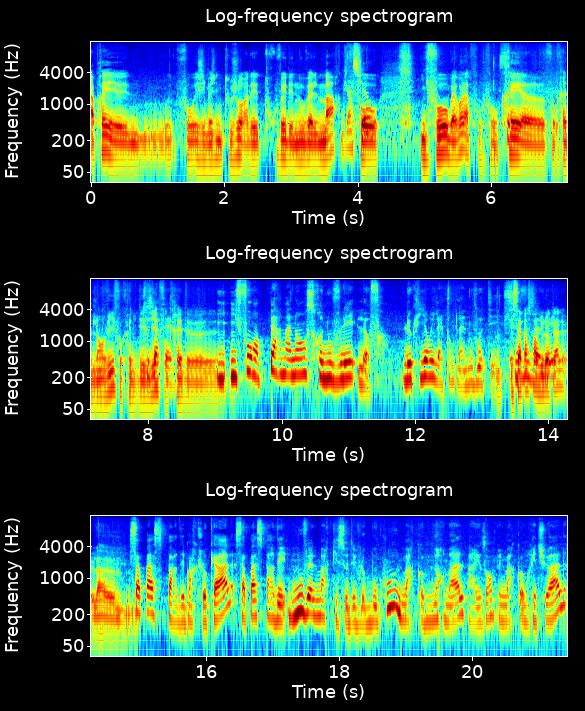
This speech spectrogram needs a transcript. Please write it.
Après, il faut, j'imagine, toujours aller trouver des nouvelles marques. Bien il faut, sûr. Il faut, ben voilà, faut, créer, euh, faut créer de l'envie, il faut créer du désir, il faut créer de. Il, faut en permanence renouveler l'offre. Le client, il attend de la nouveauté. Et ça passe par du local là, euh, Ça passe par des marques locales, ça passe par des nouvelles marques qui se développent beaucoup, une marque comme Normal, par exemple, une marque comme Ritual.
